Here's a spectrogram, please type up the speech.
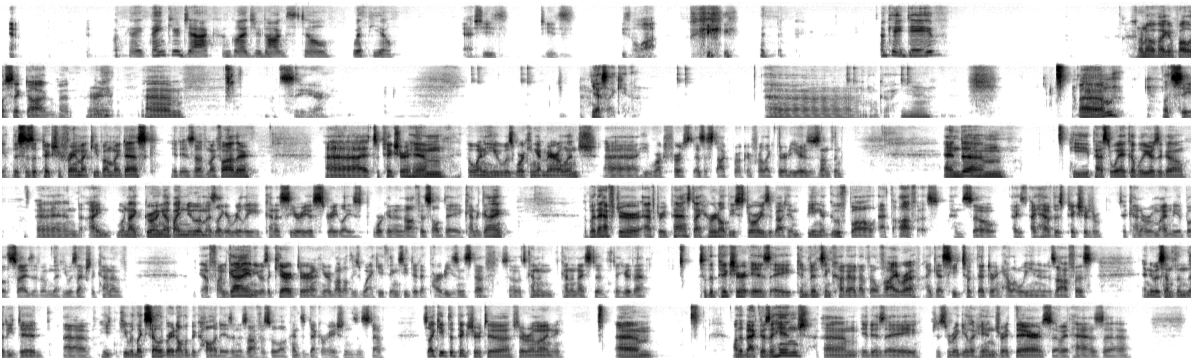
yeah. Okay, thank you, Jack. I'm glad your dog's still with you. Yeah, she's she's she's a lot. okay, Dave. I don't know if I can follow sick dog, but all right. Um, let's see here. Yes, I can. Um, we'll go here. Um, let's see. This is a picture frame I keep on my desk. It is of my father. Uh, it's a picture of him when he was working at Merrill Lynch. Uh, he worked first as a stockbroker for like 30 years or something. And um, he passed away a couple years ago. And I, when I growing up, I knew him as like a really kind of serious, straight-laced, working in an office all day kind of guy. But after after he passed, I heard all these stories about him being a goofball at the office, and so I, I have this picture to to kind of remind me of both sides of him. That he was actually kind of a fun guy, and he was a character. And I hear about all these wacky things he did at parties and stuff. So it's kind of kind of nice to to hear that. So the picture is a convincing cutout of Elvira. I guess he took that during Halloween in his office, and it was something that he did. Uh, he he would like celebrate all the big holidays in his office with all kinds of decorations and stuff. So I keep the picture to to remind me. Um, on the back, there's a hinge. Um, it is a just a regular hinge right there. So it has, uh,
